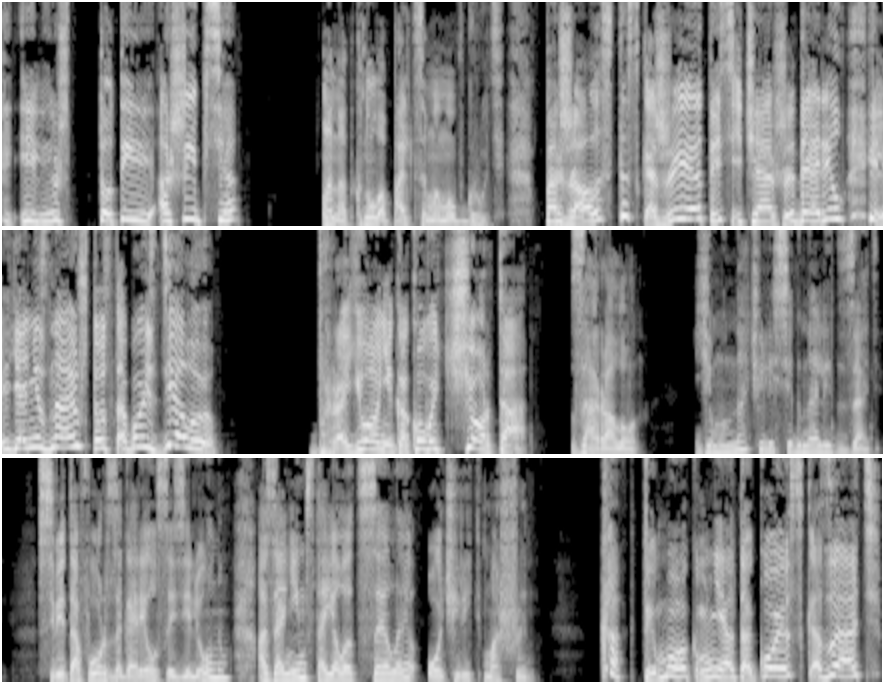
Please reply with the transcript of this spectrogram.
или что ты ошибся!» Она ткнула пальцем ему в грудь. «Пожалуйста, скажи это сейчас же, Дэрил, или я не знаю, что с тобой сделаю!» «В районе какого черта!» — заорал он. Ему начали сигналить сзади. Светофор загорелся зеленым, а за ним стояла целая очередь машин. «Как ты мог мне такое сказать?»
